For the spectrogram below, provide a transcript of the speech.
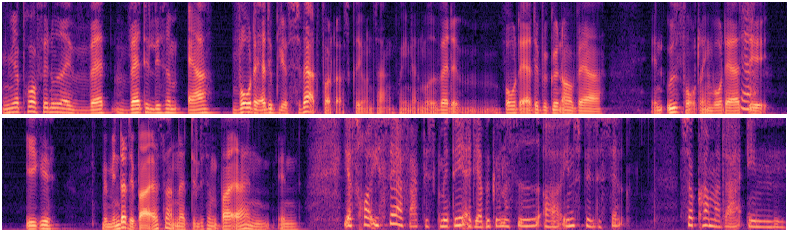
Jeg prøver at finde ud af, hvad, hvad det ligesom er, hvor det er, det bliver svært for dig at skrive en sang på en eller anden måde. Hvad det, hvor det er, det begynder at være en udfordring, hvor det er, Ja. det ikke... Medmindre det bare er sådan, at det ligesom bare er en... en Jeg tror især faktisk med det, at jeg begynder at sidde og indspille det selv, så kommer der en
